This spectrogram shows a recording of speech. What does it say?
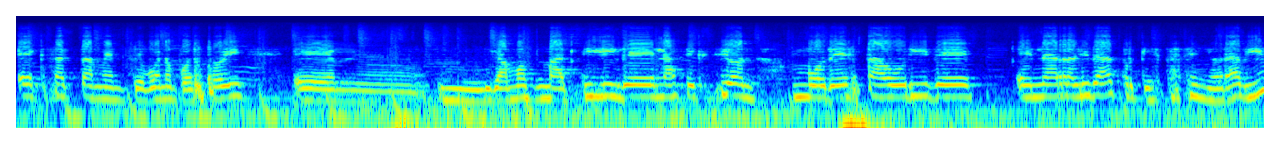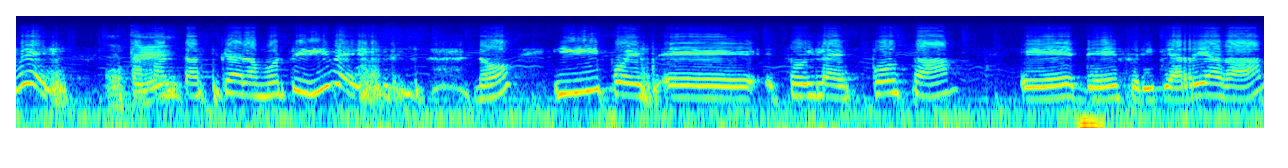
Exactamente. Bueno, pues soy, em, digamos, Matilde en la ficción, Modesta Uribe en la realidad, porque esta señora vive. Está fantástica de la muerte y vive, ¿no? Y pues eh, soy la esposa eh, de Felipe Arriaga,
